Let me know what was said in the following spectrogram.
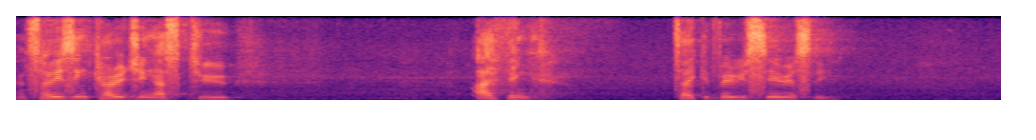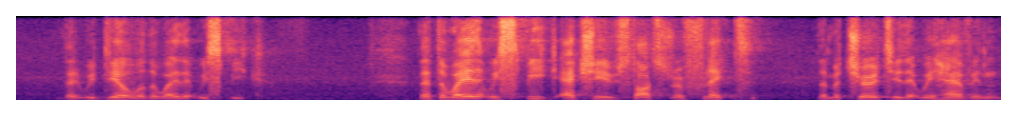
And so he's encouraging us to, I think, take it very seriously that we deal with the way that we speak. That the way that we speak actually starts to reflect the maturity that we have in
